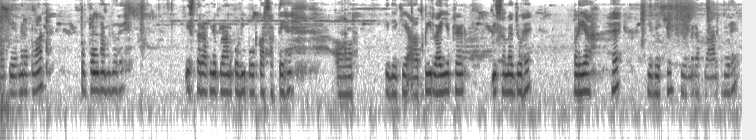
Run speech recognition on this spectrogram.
लग गया मेरा प्लांट तो फ्रेंड, हम जो है, इस तरह अपने प्लांट को रिपोर्ट कर सकते हैं। और ये देखिए, आप भी लाइए फ्रेंड। इस समय जो है, बढ़िया है। ये देखिए, ये मेरा प्लांट जो है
